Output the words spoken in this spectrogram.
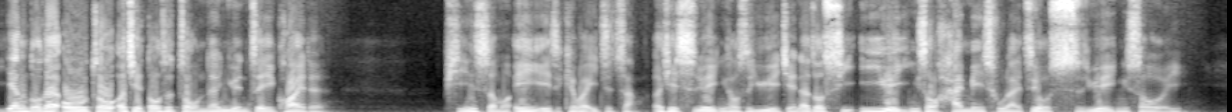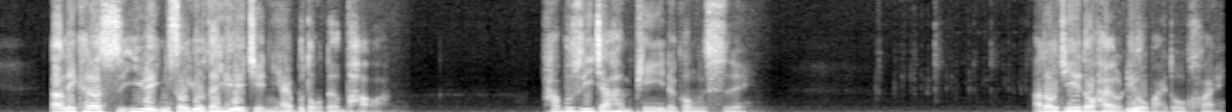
一样都在欧洲，而且都是走能源这一块的。凭什么 A E S K Y 一直涨？而且十月营收是月减，那时候十一月营收还没出来，只有十月营收而已。当你看到十一月营收又在月减，你还不懂得跑啊？它不是一家很便宜的公司诶，它到今天都还有六百多块。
